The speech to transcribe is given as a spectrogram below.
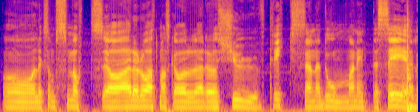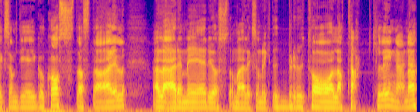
Och liksom smutsiga. är det då att man ska ha det tjuvtricksen när domaren inte ser liksom Diego Costa style? Eller är det mer just de här liksom riktigt brutala tacklingarna?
